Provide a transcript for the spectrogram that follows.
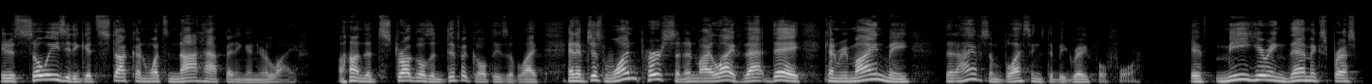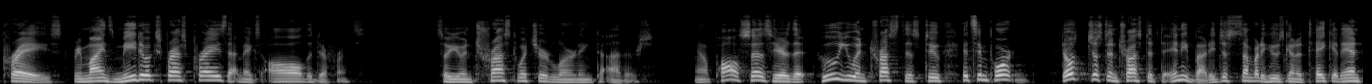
It is so easy to get stuck on what's not happening in your life. on the struggles and difficulties of life. And if just one person in my life that day can remind me that I have some blessings to be grateful for, if me hearing them express praise reminds me to express praise, that makes all the difference. So you entrust what you're learning to others. Now, Paul says here that who you entrust this to, it's important. Don't just entrust it to anybody, just somebody who's going to take it in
